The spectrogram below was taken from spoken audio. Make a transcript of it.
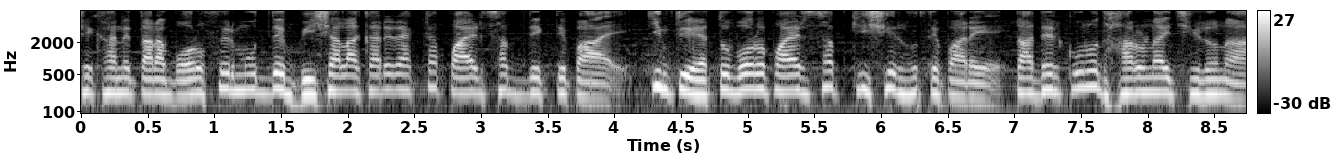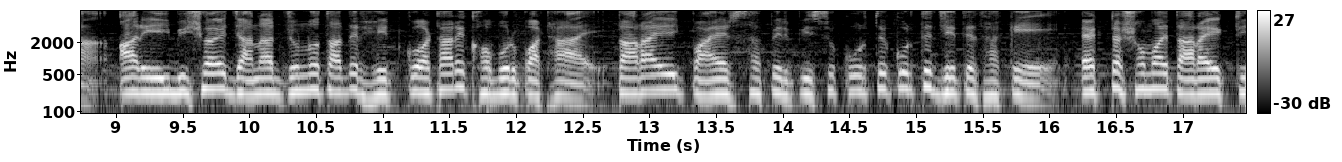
সেখানে তারা বরফের মধ্যে বিশাল আকারের একটা পায়ের ছাপ দেখতে পায়। কিন্তু এত বড় পায়ের ছাপ কিসের হতে পারে? তাদের কোনো ধারণাই ছিল না। আর এই বিষয়ে জানার জন্য তাদের হেডকোয়ার্টারে খবর পাঠায়। তারা এই পায়ের ছাপের পিছু করতে করতে যেতে থাকে। একটা সময় তারা একটি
